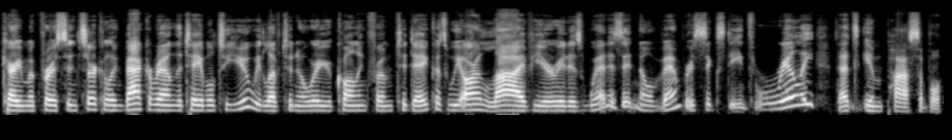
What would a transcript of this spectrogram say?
Kerrie MacPherson, circling back around the table to you. We'd love to know where you're calling from today because we are live here. It is, when is it? November 16th. Really? That's impossible.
